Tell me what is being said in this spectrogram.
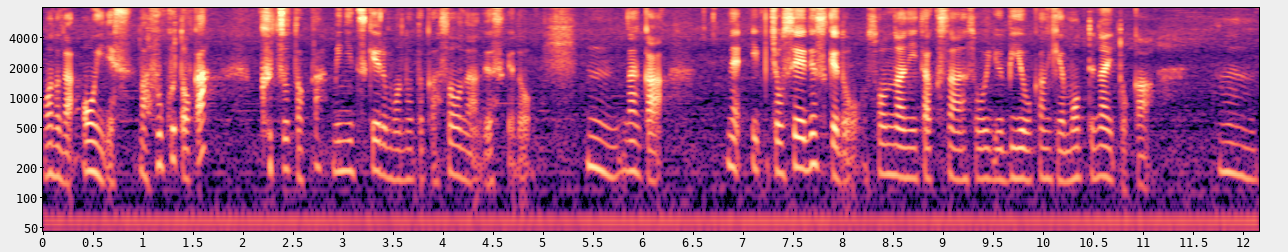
ものが多いです、まあ、服とか靴とか身につけるものとかそうなんですけど、うん、なんかね女性ですけどそんなにたくさんそういう美容関係持ってないとか、うん、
